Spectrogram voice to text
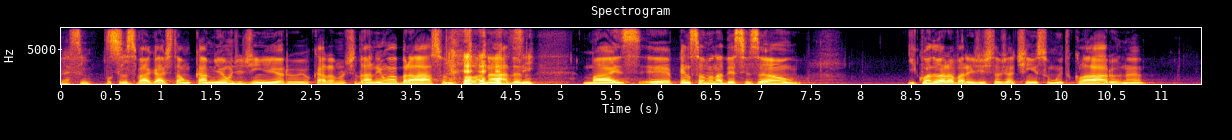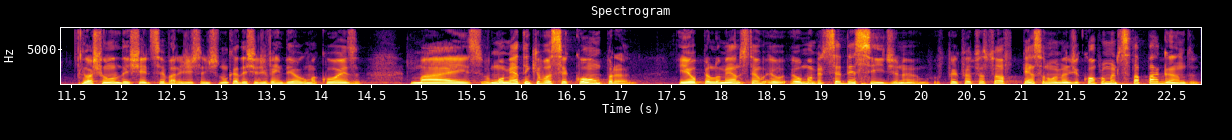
É sim, Porque sim. você vai gastar um caminhão de dinheiro e o cara não te dá nenhum abraço, não fala nada. né? Mas, é, pensando na decisão, e quando eu era varejista eu já tinha isso muito claro, né? Eu acho que eu não deixei de ser varejista, a gente nunca deixa de vender alguma coisa, mas o momento em que você compra, eu, pelo menos, tem, eu, é o momento que você decide, né? A pessoa pensa no momento de compra, no momento que você está pagando.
